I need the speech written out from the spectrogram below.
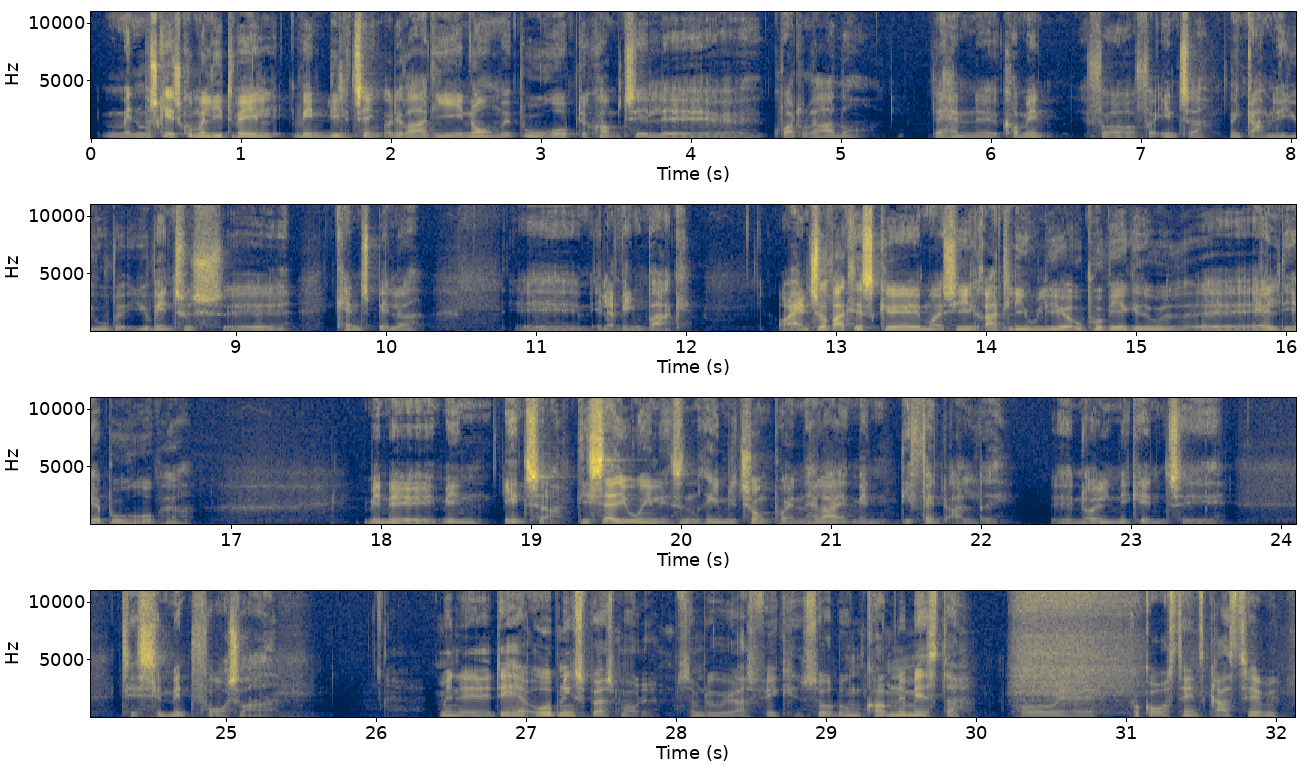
Men måske skulle man lige dvæle ved en lille ting, og det var de enorme buråb, der kom til øh, Quadrado, da han øh, kom ind for, for Inter, den gamle Juve, Juventus øh, kandspiller, øh, eller vingbak. Og han så faktisk, øh, må jeg sige, ret livlig og upåvirket ud øh, af alle de her buråb her. Men, øh, men Inter, de sad jo egentlig sådan rimelig tungt på anden halvleg, men de fandt aldrig øh, nøglen igen til, til cementforsvaret. Men øh, det her åbningsspørgsmål, som du jo også fik, så du en kommende mester på, øh, på gårdsdagens græstæppe.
